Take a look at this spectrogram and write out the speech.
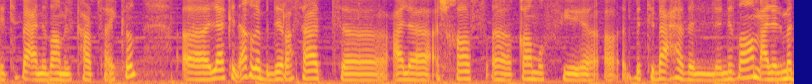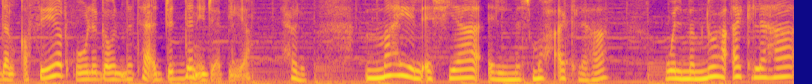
لاتباع نظام ال carb cycle آه، لكن أغلب الدراسات على أشخاص قاموا في باتباع هذا النظام على المدى القصير ولقوا نتائج جدا إيجابية. حلو. ما هي الأشياء المسموح أكلها؟ والممنوع أكلها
